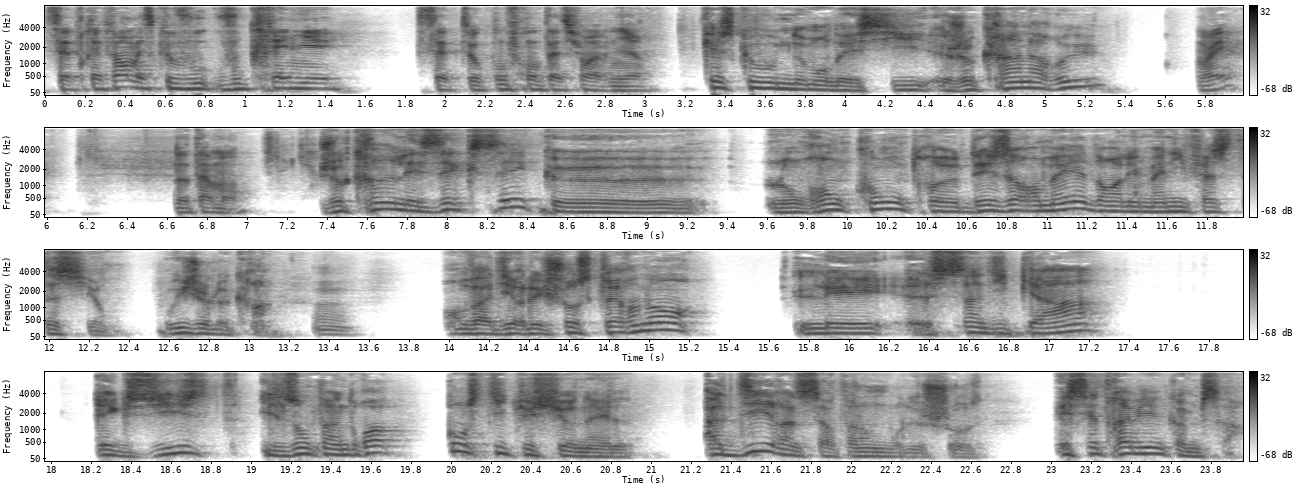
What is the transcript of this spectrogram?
cette réforme? Est-ce que vous, vous craignez? Cette confrontation à venir Qu'est-ce que vous me demandez Si je crains la rue? Oui, notamment. Je crains les excès que l'on rencontre désormais dans les manifestations. Oui, je le crains. Hmm on va dire les choses clairement, les syndicats existent, ils ont un droit constitutionnel à dire un certain nombre de choses. Et c'est très bien comme ça.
